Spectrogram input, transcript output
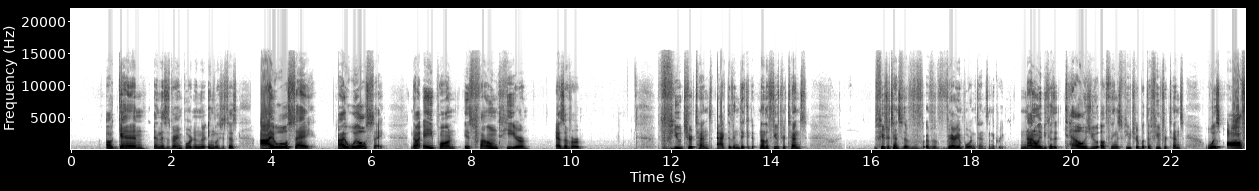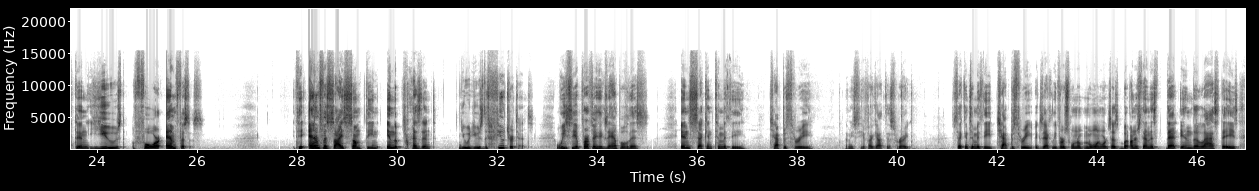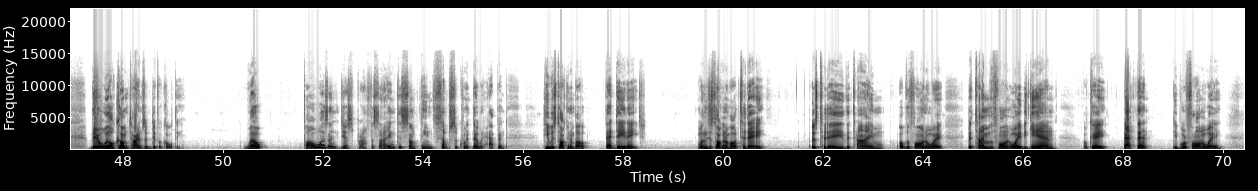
Again, and this is very important in the English, it says, I will say. I will say. Now, apon is found here as a verb, future tense, active indicative. Now, the future tense, the future tense is a, a very important tense in the Greek. Not only because it tells you of things future, but the future tense was often used for emphasis. To emphasize something in the present, you would use the future tense. We see a perfect example of this in 2 Timothy chapter 3. Let me see if I got this right. 2 Timothy chapter 3, exactly, verse 1, number 1, where it says, But understand this, that in the last days there will come times of difficulty. Well, Paul wasn't just prophesying to something subsequent that would happen. He was talking about that day and age. He wasn't just talking about today. Is today the time of the falling away? The time of the falling away began, okay, back then. People were falling away.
